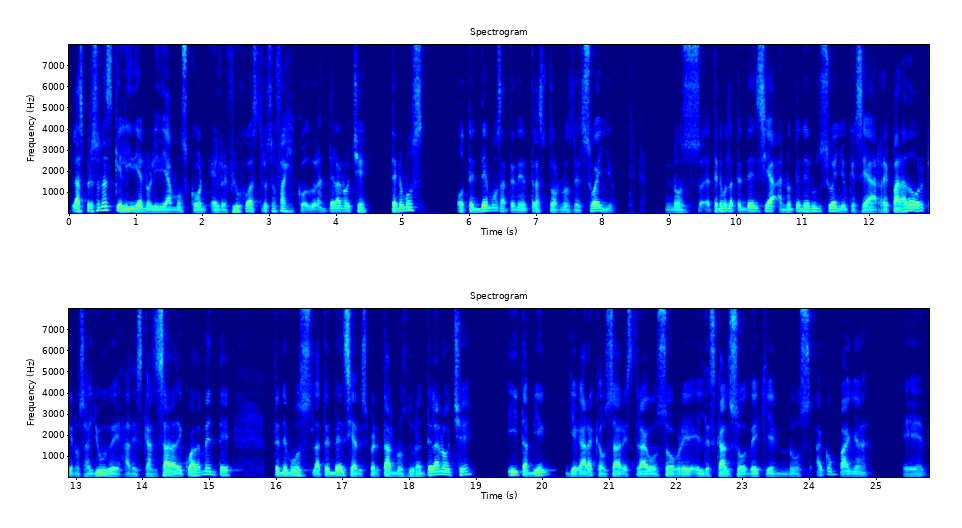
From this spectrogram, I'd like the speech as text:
Las personas que lidian o lidiamos con el reflujo gastroesofágico durante la noche tenemos o tendemos a tener trastornos del sueño. Nos, eh, tenemos la tendencia a no tener un sueño que sea reparador, que nos ayude a descansar adecuadamente. Tenemos la tendencia a despertarnos durante la noche y también llegar a causar estragos sobre el descanso de quien nos acompaña eh,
